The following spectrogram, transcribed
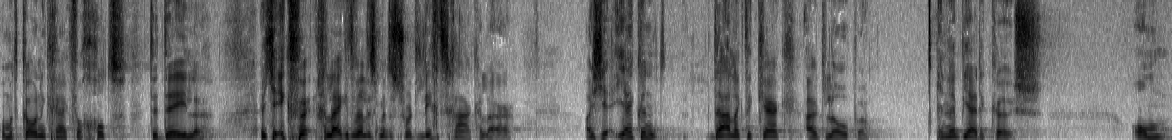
Om het koninkrijk van God te delen. Weet je, ik vergelijk het wel eens met een soort lichtschakelaar. Als jij, jij kunt dadelijk de kerk uitlopen. En dan heb jij de keus om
